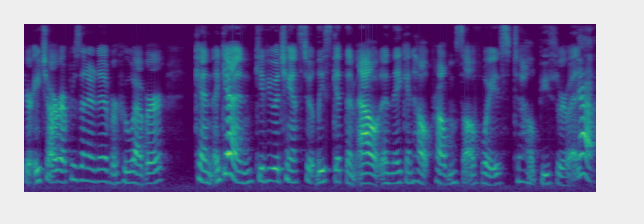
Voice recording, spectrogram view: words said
your HR representative or whoever can again give you a chance to at least get them out and they can help problem solve ways to help you through it. Yeah.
